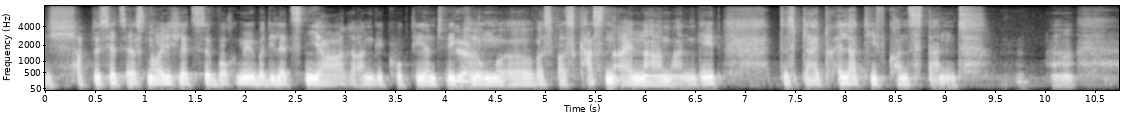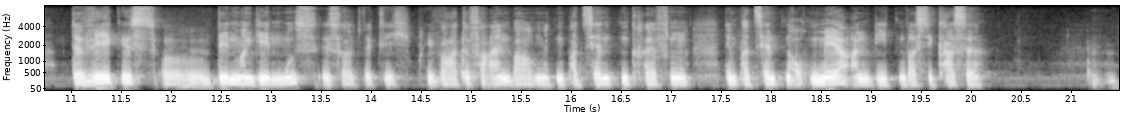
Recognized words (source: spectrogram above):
ich habe das jetzt erst neulich letzte Woche mir über die letzten Jahre angeguckt, die Entwicklung, ja. Äh, was, was Kasseneinnahmen angeht, das bleibt relativ konstant. Ja. Der Weg ist, äh, den man gehen muss, ist halt wirklich private Vereinbarungen mit dem Patienten treffen, dem Patienten auch mehr anbieten, was die Kasse mhm.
